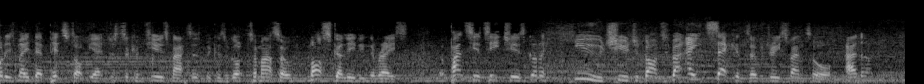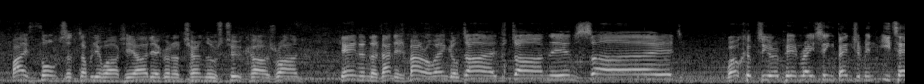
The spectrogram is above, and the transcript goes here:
Nobody's made their pit stop yet, just to confuse matters, because we've got Tommaso Mosca leading the race. But Panciatici has got a huge, huge advantage, about eight seconds over Dries Vanthoor. And my thoughts that WRT are going to turn those two cars round, gain an advantage. Maro Engel dives down the inside. Welcome to European Racing, Benjamin Hites.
